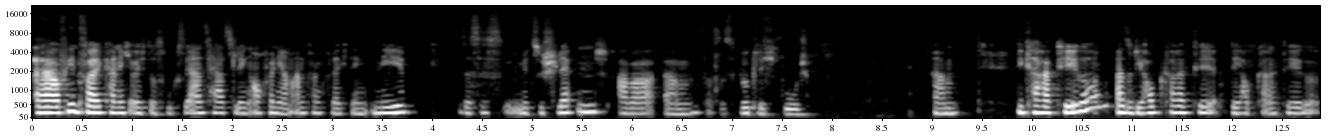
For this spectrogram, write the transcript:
Äh, auf jeden Fall kann ich euch das Buch sehr ans Herz legen, auch wenn ihr am Anfang vielleicht denkt, nee, das ist mir zu schleppend, aber ähm, das ist wirklich gut. Ähm, die Charaktere, also die Hauptcharaktere, die Hauptcharaktere,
